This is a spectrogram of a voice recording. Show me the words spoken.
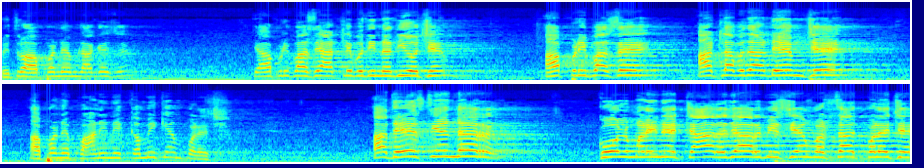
મિત્રો, આપણને એમ લાગે છે કે આપણી પાસે આટલી બધી નદીઓ છે, આપણી પાસે આટલા બધા ડેમ છે. આપણને પાણીની કમી કેમ પડે છે? આ દેશની અંદર કુલ મળીને ચાર હજાર બીસીએમ વરસાદ પડે છે.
